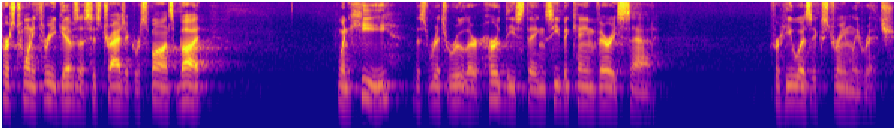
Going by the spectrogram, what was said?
Verse 23 gives us his tragic response. But when he, this rich ruler, heard these things, he became very sad, for he was extremely rich.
